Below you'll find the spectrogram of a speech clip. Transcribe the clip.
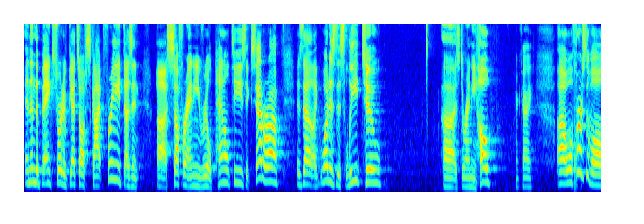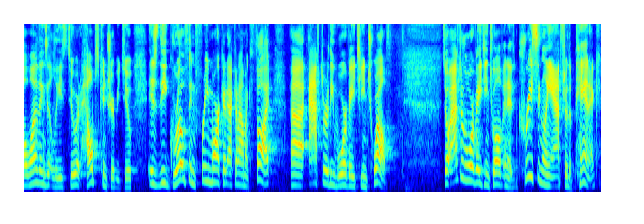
and then the bank sort of gets off scot free. It doesn't uh, suffer any real penalties, etc. Is that like what does this lead to? Uh, is there any hope? Okay. Uh, well, first of all, one of the things it leads to, it helps contribute to, is the growth in free market economic thought uh, after the War of 1812. So, after the War of 1812, and increasingly after the panic,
